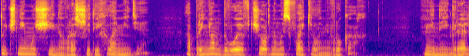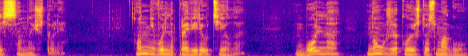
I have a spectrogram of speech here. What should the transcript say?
тучный мужчина в расшитой хламиде, а при нем двое в черном и с факелами в руках. Не наигрались со мной, что ли? Он невольно проверил тело. Больно, но уже кое-что смогу.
